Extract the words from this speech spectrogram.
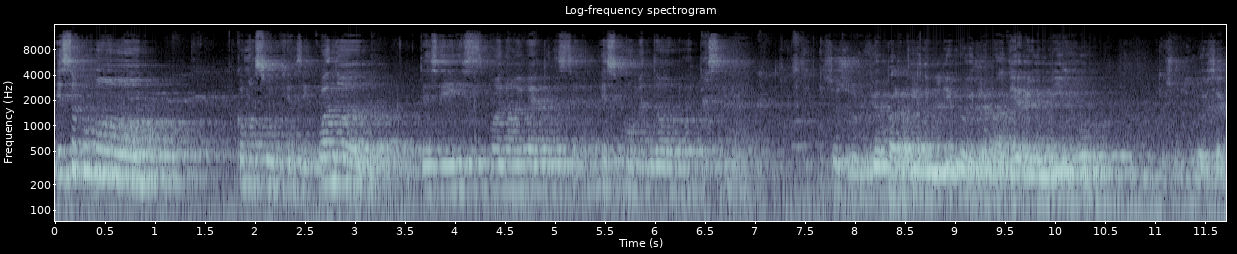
¿Eso cómo, cómo surge? Así, ¿Cuándo decidís, bueno, hoy voy a aparecer? Es un momento especial. Eso surgió a partir de un libro que se llama Diario de un Hijo, que es un libro que saqué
